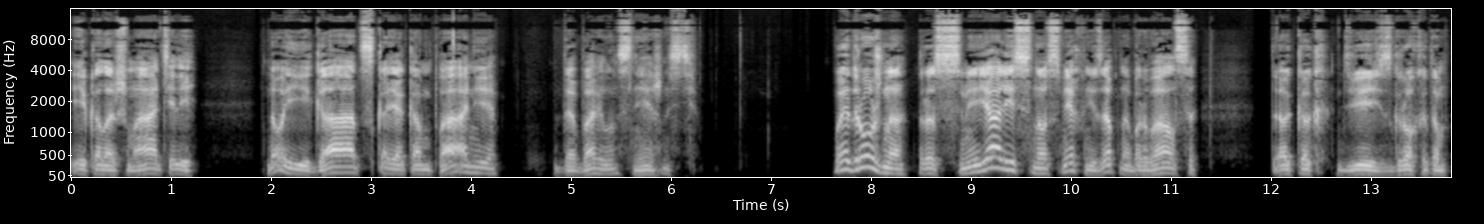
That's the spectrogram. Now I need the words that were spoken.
и калашматили, ну и гадская компания», — добавил он с нежностью. Мы дружно рассмеялись, но смех внезапно оборвался, так как дверь с грохотом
